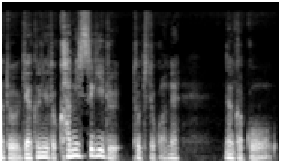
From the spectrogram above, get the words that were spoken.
あと逆に言うと噛みすぎる時とかね、なんかこう、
